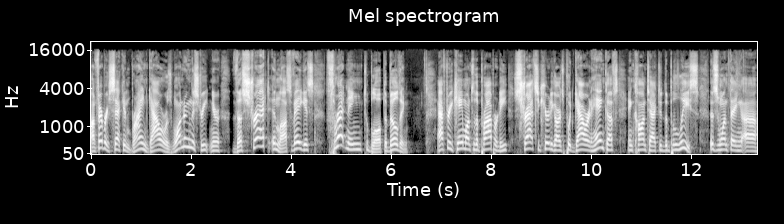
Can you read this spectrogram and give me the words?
On February 2nd, Brian Gower was wandering the street near the Strat in Las Vegas, threatening to blow up the building. After he came onto the property, Strat security guards put Gower in handcuffs and contacted the police. This is one thing, uh,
